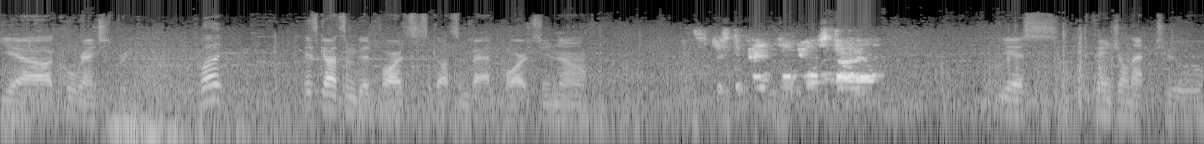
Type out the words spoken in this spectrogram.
Yeah, Cool Ranch is pretty cool. It's got some good parts, it's got some bad parts, you know. It just depends on your style. Yes, depends on that too.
